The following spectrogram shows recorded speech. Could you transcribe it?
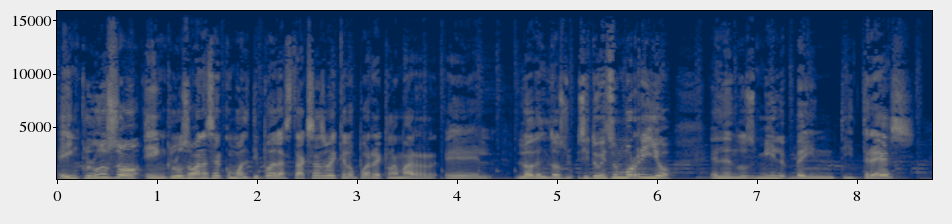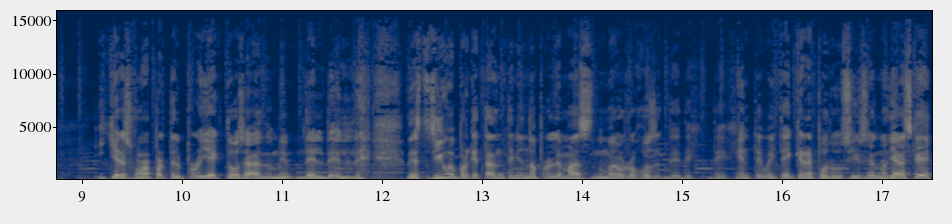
E incluso, e incluso van a ser como el tipo de las taxas, güey, que lo puede reclamar lo del dos, si tuviste un morrillo en el 2023 y quieres formar parte del proyecto, o sea, del, del- de, de esto. Sí, güey, porque están teniendo problemas, números rojos de, de- de gente, güey. Hay que reproducirse, ¿no? Ya ves que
